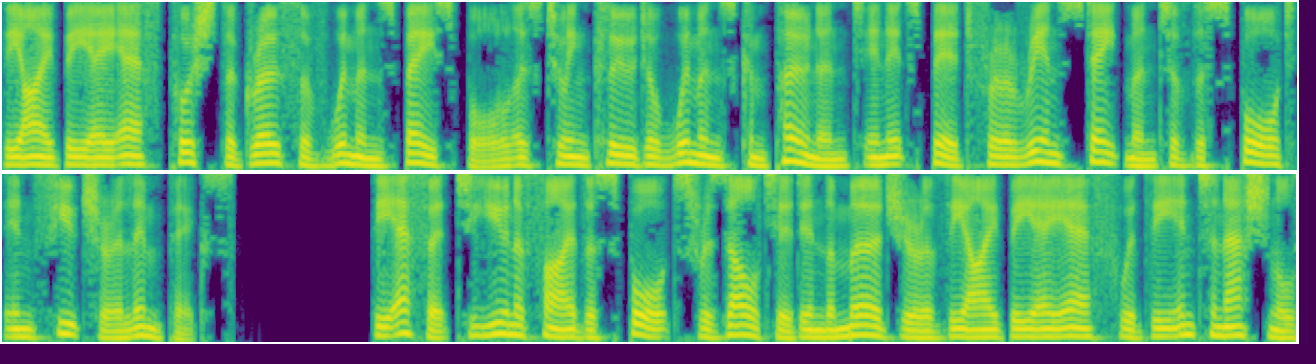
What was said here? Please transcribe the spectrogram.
the IBAF pushed the growth of women's baseball as to include a women's component in its bid for a reinstatement of the sport in future Olympics. The effort to unify the sports resulted in the merger of the IBAF with the International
